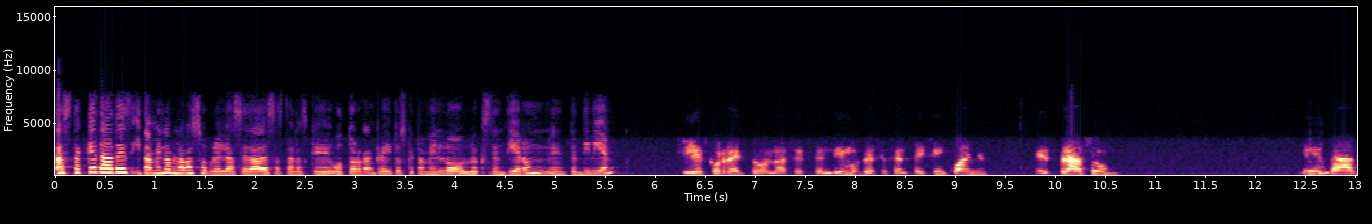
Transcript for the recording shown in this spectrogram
¿Hasta qué edades? Y también hablaba sobre las edades hasta las que otorgan créditos, que también lo, lo extendieron. ¿Entendí bien? Sí, es correcto. Las extendimos de 65 años. El plazo de edad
